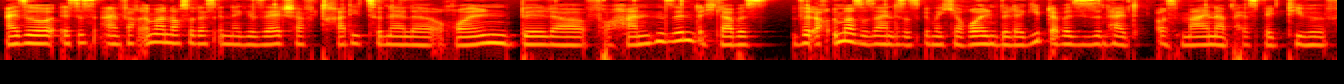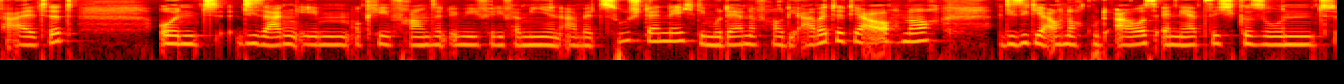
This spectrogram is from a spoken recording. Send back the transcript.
Also es ist einfach immer noch so, dass in der Gesellschaft traditionelle Rollenbilder vorhanden sind. Ich glaube, es wird auch immer so sein, dass es irgendwelche Rollenbilder gibt, aber sie sind halt aus meiner Perspektive veraltet. Und die sagen eben, okay, Frauen sind irgendwie für die Familienarbeit zuständig. Die moderne Frau, die arbeitet ja auch noch. Die sieht ja auch noch gut aus, ernährt sich gesund,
